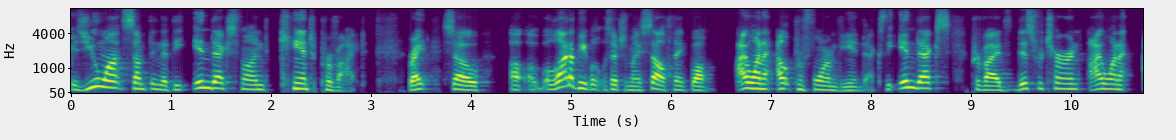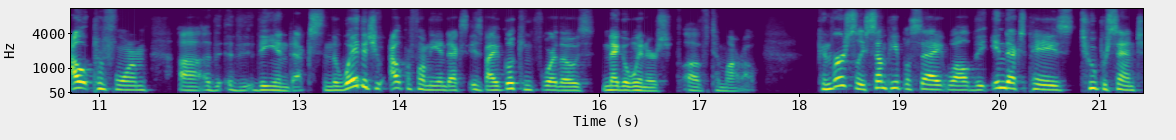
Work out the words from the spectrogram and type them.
is you want something that the index fund can't provide, right? So a, a lot of people, such as myself, think, well, I want to outperform the index. The index provides this return. I want to outperform uh, the, the, index. And the way that you outperform the index is by looking for those mega winners of tomorrow. Conversely, some people say, well, the index pays 2%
